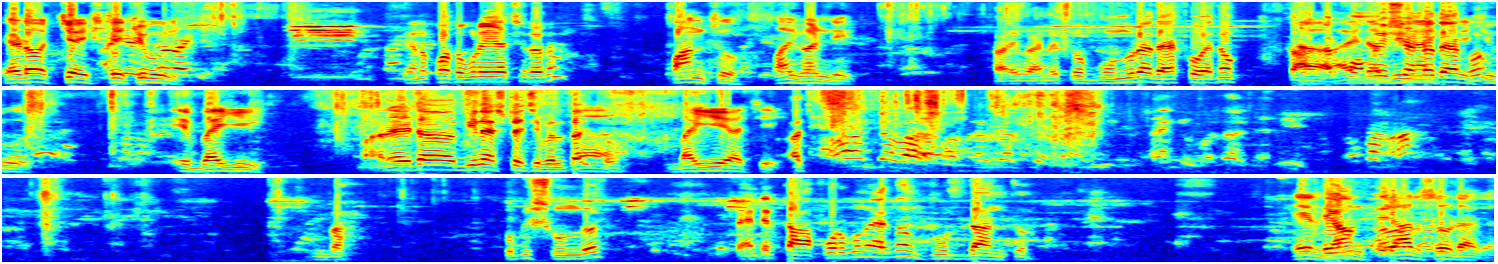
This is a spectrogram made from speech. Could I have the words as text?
এটা হচ্ছে স্ট্রেচেবল কেন কত করে যাচ্ছে দাদা? পাঁচশো ফাইভ হান্ড্রেড ফাইভ হান্ড্রেড তো বন্ধুরা দেখো একদম কালার কম্বিনেশনটা দেখো। এ বাইজি। মানে এটা বিনা স্ট্রেচেবল তাই তো? হ্যাঁ, বাইজি আছে। আচ্ছা। বাহ খুবই সুন্দর। প্যান্টের কাপড়গুলো একদম দুর্দান্ত। এর দাম চারশো টাকা।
